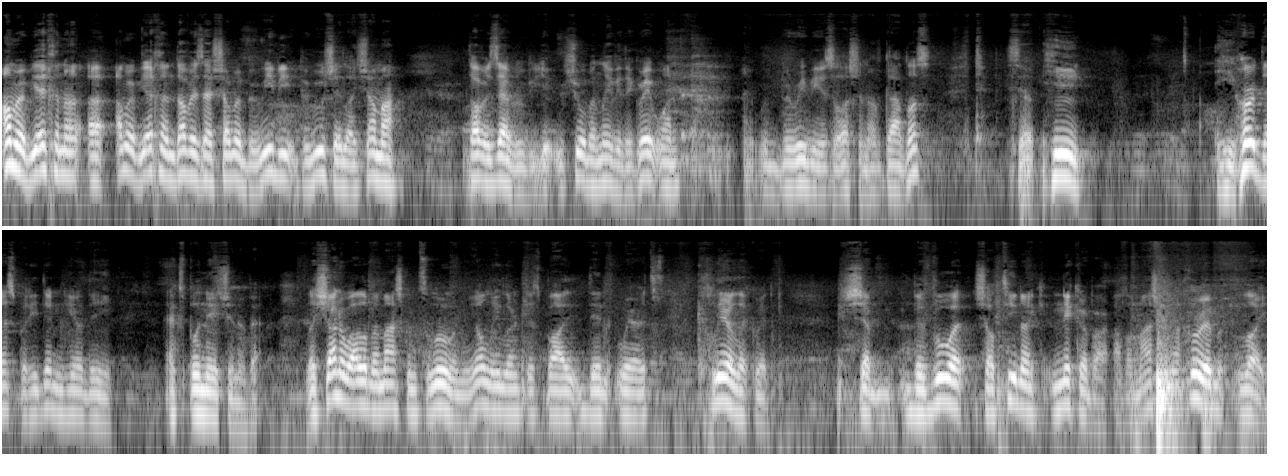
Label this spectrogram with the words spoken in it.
Amr uh, Yechon, Davar Zeh Shama Beribi, Berushe Shama, Davar Zeh, Yeshua ben Levi, the great one, Beribi is a lesson of godless. So he he heard this, but he didn't hear the explanation of it. Leshanu ala b'mashkim. We only learned this by din where it's clear liquid. Bevua shaltinak nikarbar of achurib loy.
